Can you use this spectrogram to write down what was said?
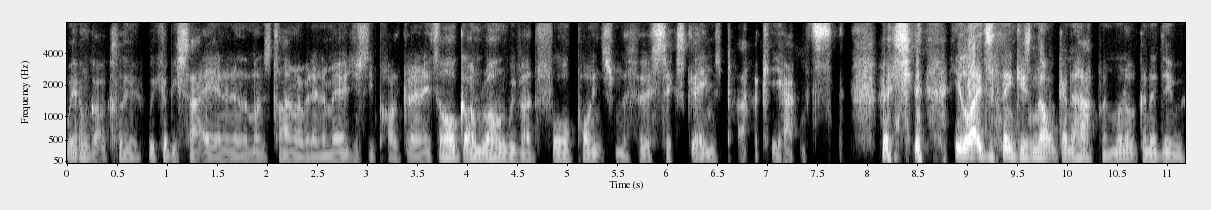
we haven't got a clue. We could be sat here in another month's time having an emergency pod going. It's all gone wrong. We've had four points from the first six games parky out, which you like to think is not going to happen. We're not going to do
